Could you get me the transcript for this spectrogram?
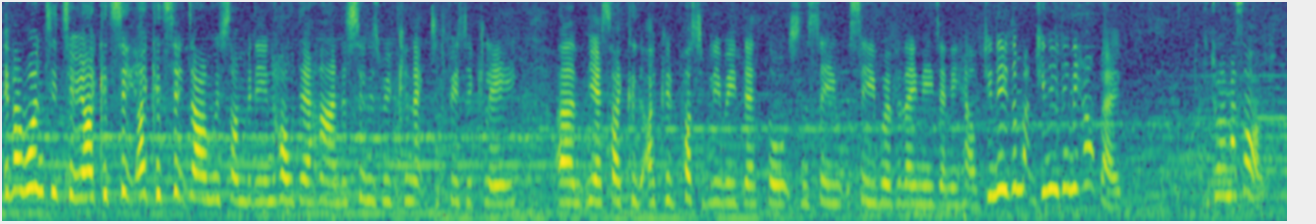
If I wanted to, I could sit, I could sit down with somebody and hold their hand as soon as we've connected physically. Um, yes, I could, I could possibly read their thoughts and see, see whether they need any help. Do you need, them, do you need any help, babe? Do you want a massage?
